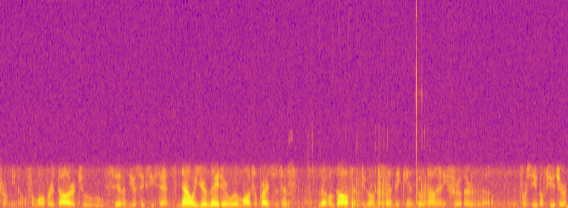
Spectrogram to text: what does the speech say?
from you know from over a dollar to 70 or 60 cents. Now a year later, where module prices have leveled off and people understand they can't go down any further uh, foreseeable future,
